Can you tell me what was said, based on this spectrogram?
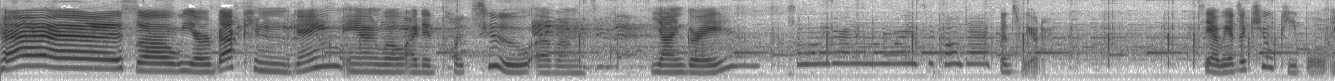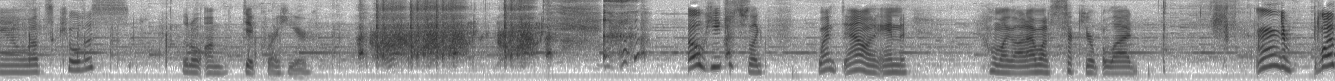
Hey, so we are back in the game, and well, I did part two of um, Yangire Simulator. I don't know why it's called that, but it's weird. So yeah, we have to kill people, and let's kill this little um dick right here. Oh, he just like went down, and oh my god, I want to suck your blood. Mm, your blood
